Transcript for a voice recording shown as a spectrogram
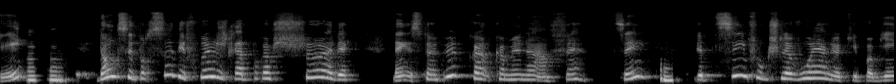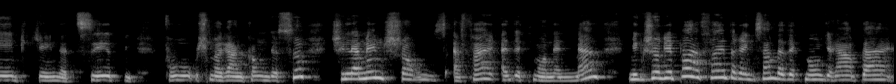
Mm-hmm. Donc, c'est pour ça, des fois, je rapproche ça avec. Ben, c'est un peu comme, un enfant. Mm. Le petit, il faut que je le voie qui n'est pas bien, puis qu'il y a une otite, puis faut que je me rende compte de ça. J'ai la même chose à faire avec mon animal, mais que je n'aurais pas à faire, par exemple, avec mon grand-père.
